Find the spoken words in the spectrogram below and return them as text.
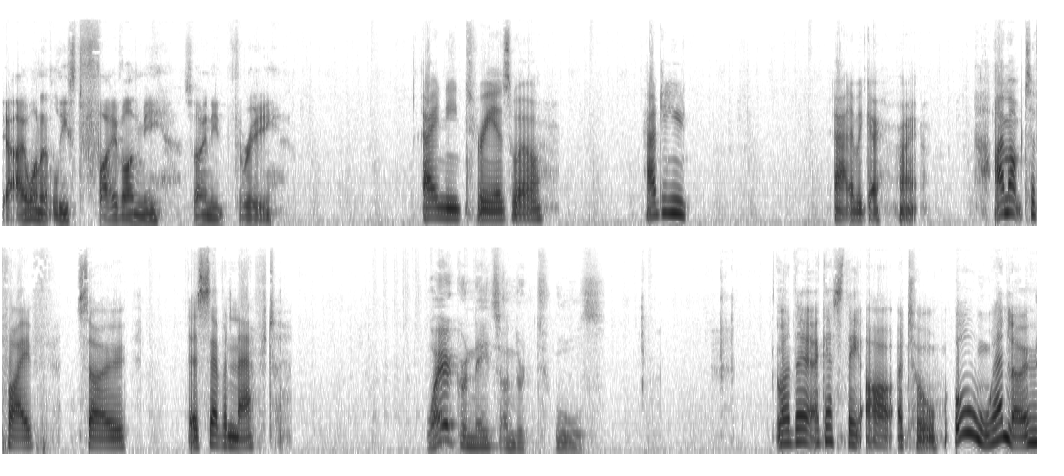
Yeah, I want at least five on me, so I need three. I need three as well. How do you? Ah, there we go. Right. I'm up to five, so there's seven left. Why are grenades under tools? Well, they, I guess they are a tool. Oh, hello.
